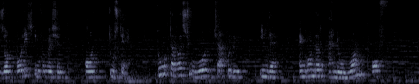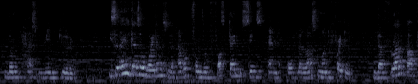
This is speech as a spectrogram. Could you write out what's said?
zone police information on Tuesday. Two terrorists were trapped in the encounter and one of them has been killed. Israel-Gaza violence erupted from the first time since end of the last month fighting. The flare-up,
